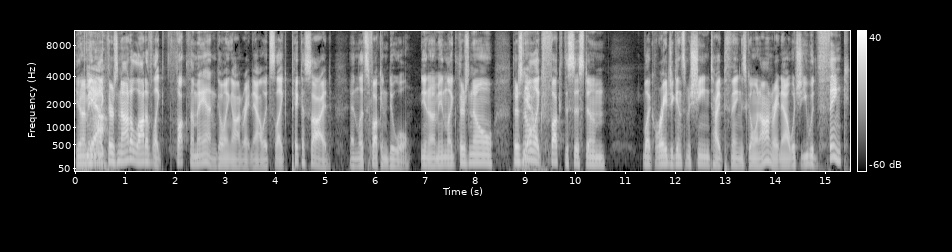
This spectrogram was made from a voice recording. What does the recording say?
You know what I mean? Yeah. Like there's not a lot of like fuck the man going on right now. It's like pick a side and let's fucking duel. You know what I mean? Like there's no there's no Yeah. like fuck the system like rage against machine type things going on right now, which you would think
